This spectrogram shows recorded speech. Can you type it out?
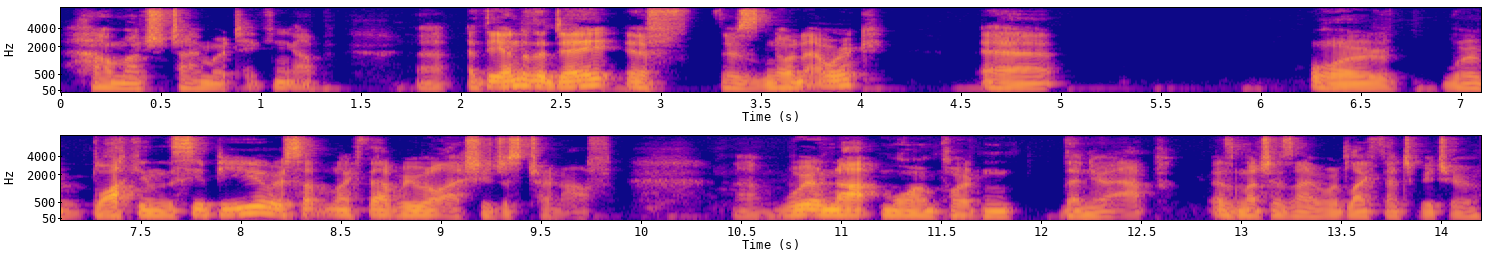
how much time we're taking up. Uh, at the end of the day, if there's no network, uh, or we're blocking the CPU or something like that, we will actually just turn off. Uh, we're not more important than your app, as much as I would like that to be true.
